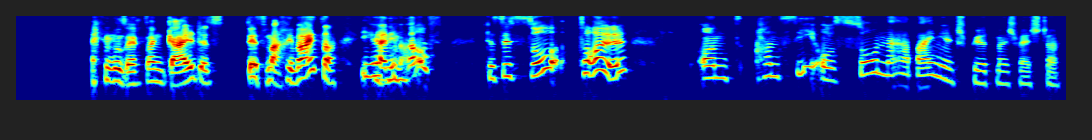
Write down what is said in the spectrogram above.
ich muss echt sagen, geil, das, das mache ich weiter. Ich höre mhm. nicht auf. Das ist so toll. Und haben sie auch so nah bei mir gespürt, meine Schwester.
